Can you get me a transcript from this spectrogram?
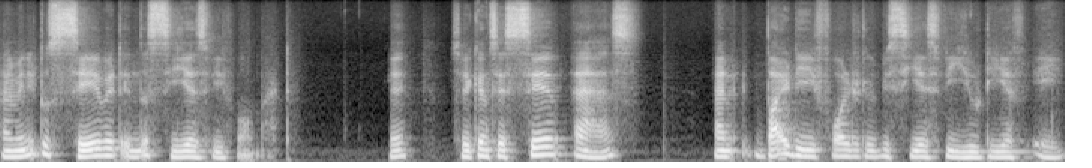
and we need to save it in the CSV format. Okay, so you can say save as and by default it will be CSV UTF-8.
